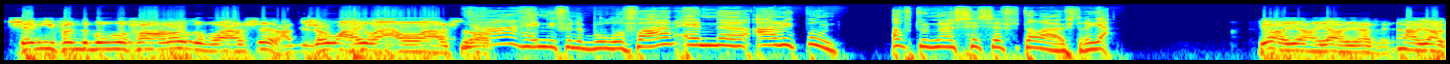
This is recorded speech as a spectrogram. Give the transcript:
Jenny van de Boulevard ook op luisteren. Dat is ook een hele oude luisteraar. Ja, Henny van de Boulevard en eh Arie Poen. Af en toe uh, zit ze even te luisteren, ja. Ja, ja, ja, ja. Nou ja,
